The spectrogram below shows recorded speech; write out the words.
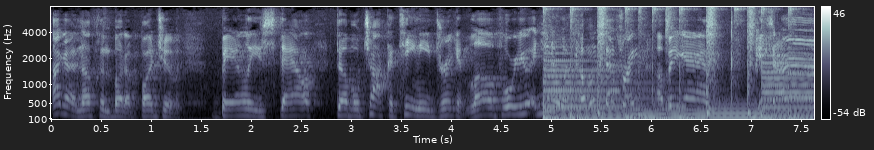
I got nothing but a bunch of Bailey's Stout Double Chocolatini drinking love for you, and you know what's coming? That's right, a big ass. Out.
